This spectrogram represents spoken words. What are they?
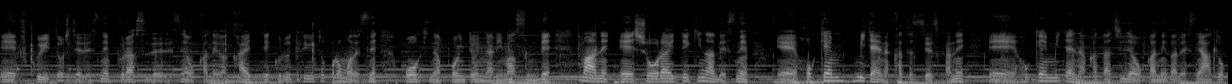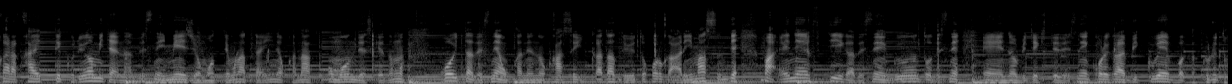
えー、福利としてですね、プラスでですね、ですね、お金が返ってくるっていうところもですね、大きなポイントになりますんで、まあね、えー、将来的なですね、えー、保険みたいな形ですかね、えー、保険みたいな形でお金がですね、後から返ってくるよみたいなですね、イメージを持ってもらったらいいのかなと思うんですけども、こういったですね、お金の稼ぎ方というところがありますんで、まあ、NFT がですね、ぐーんとですね、え伸びてきてですね、これからビッグウェーブが来ると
